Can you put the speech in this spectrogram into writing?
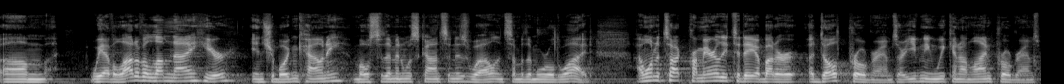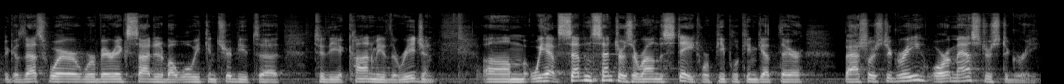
Um, We have a lot of alumni here in Sheboygan County, most of them in Wisconsin as well, and some of them worldwide. I want to talk primarily today about our adult programs, our evening weekend online programs, because that's where we're very excited about what we contribute to, to the economy of the region. Um, we have seven centers around the state where people can get their bachelor's degree or a master's degree.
